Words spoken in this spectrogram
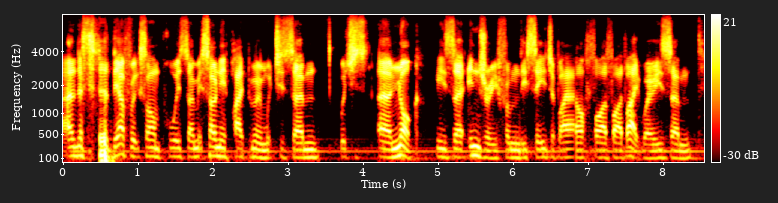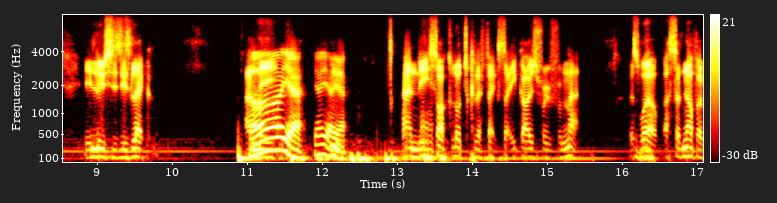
and the, the other example is um, it's only a paper moon, which is um, which is uh, Nog. His uh, injury from the siege of AR five five eight, where he's um, he loses his leg, and Oh the yeah, yeah, yeah, Hmm. yeah. and the psychological effects that he goes through from that as well. That's another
